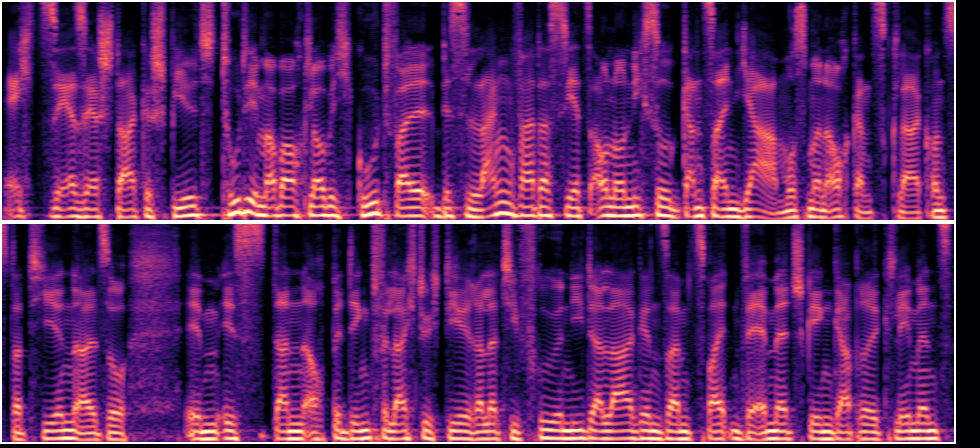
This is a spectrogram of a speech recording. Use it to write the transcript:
echt sehr, sehr stark gespielt. Tut ihm aber auch, glaube ich, gut, weil bislang war das jetzt auch noch nicht so ganz sein Jahr, muss man auch ganz klar konstatieren. Also ähm, ist dann auch bedingt vielleicht durch die relativ frühe Niederlage in seinem zweiten WM-Match gegen Gabriel Clemens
